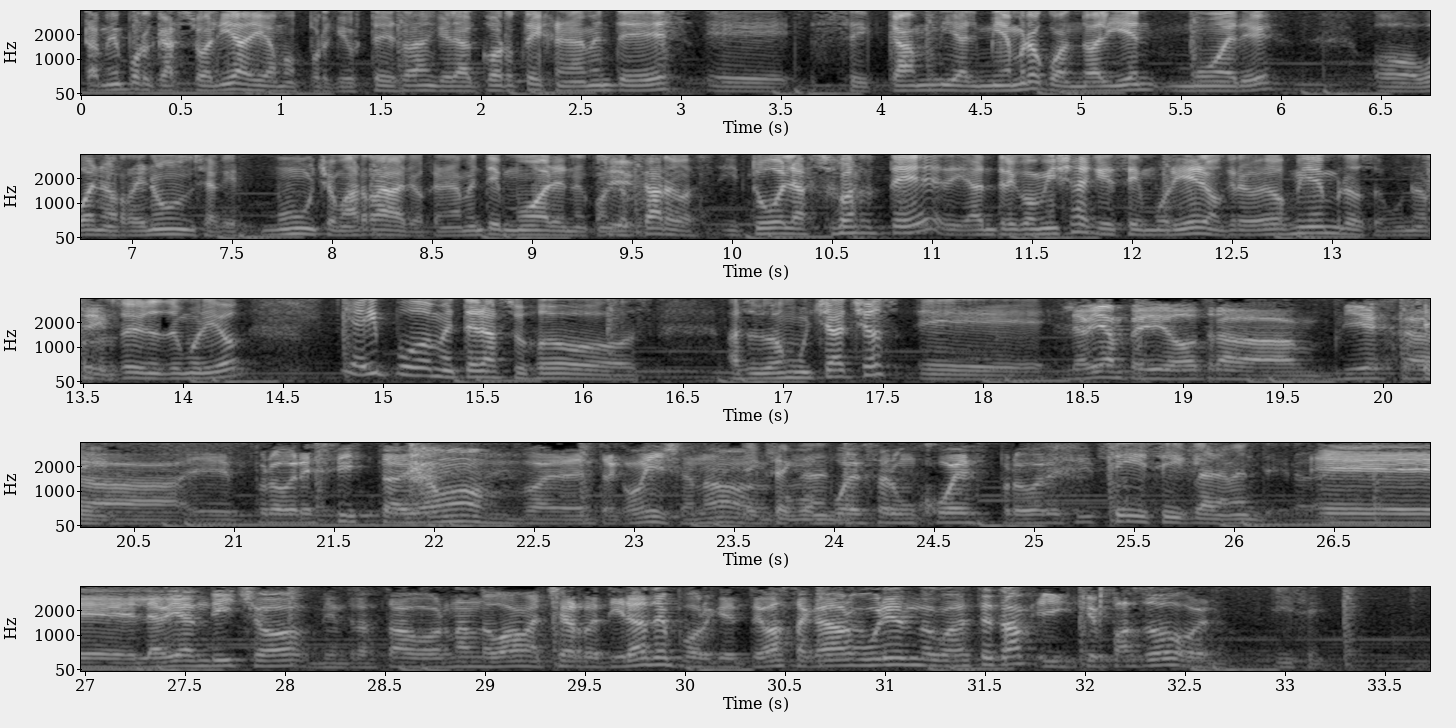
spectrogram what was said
también por casualidad, digamos, porque ustedes saben que la corte generalmente es eh, se cambia el miembro cuando alguien muere o bueno renuncia, que es mucho más raro. Generalmente mueren con Sí. los cargos. Y tuvo la suerte, entre comillas, que se murieron, creo que dos miembros, uno Sí. renunció y uno se murió. Y ahí pudo meter a sus dos a sus dos muchachos. eh, Le habían pedido a otra vieja eh, progresista, digamos, eh, entre comillas, ¿no? Como puede ser un juez progresista. sí, sí, claramente. claramente. Eh, le habían dicho, mientras estaba gobernando Obama, che, retirate porque te vas a quedar muriendo con este Trump. ¿Y qué pasó? Bueno, y sí.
